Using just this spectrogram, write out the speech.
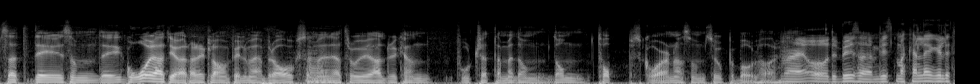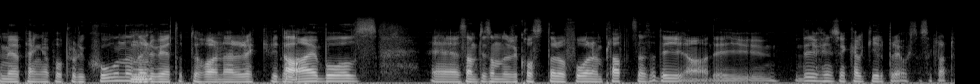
Så att det, är som, det går att göra reklamfilmer bra också men jag tror ju aldrig du kan fortsätta med de, de toppscorarna som Super Bowl har. Nej, och det blir så här, visst man kan lägga lite mer pengar på produktionen Mm. när du vet att du har den här räckvidden Ja. eyeballs. Eh, samtidigt som det kostar att få den platsen. Så det, ja, det, ju, det finns ju en kalkyl på det också såklart.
